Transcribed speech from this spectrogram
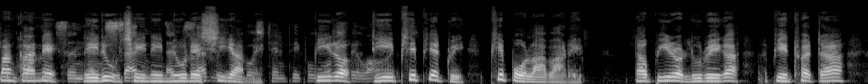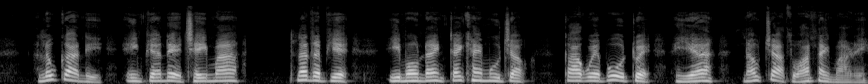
။ပန်ကန်နဲ့လေထုအခြေအနေမျိုးလည်းရှိရမယ်။ပြီးတော့ဒီဖြစ်ပျက်တွေဖြစ်ပေါ်လာပါတယ်။နောက်ပြီးတော့လူတွေကအပြင်ထွက်တာအလုတ်ကနေအိမ်ပြန်တဲ့အချိန်မှာလက်တစ်ပြက်အီမုန်တိုင်းတိုက်ခိုက်မှုကြောင့်ကာကွယ်ဖို့အတွက်အရန်နောက်ကျသွားနိုင်ပါတယ်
